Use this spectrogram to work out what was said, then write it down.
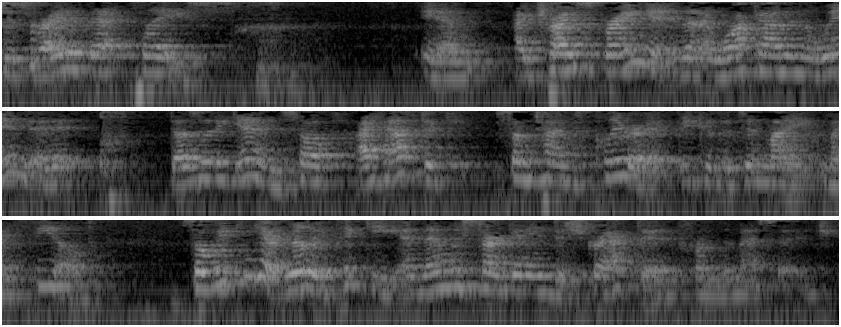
just right at that place. And I try spraying it and then I walk out in the wind and it does it again. So I have to sometimes clear it because it's in my, my field. So we can get really picky and then we start getting distracted from the message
